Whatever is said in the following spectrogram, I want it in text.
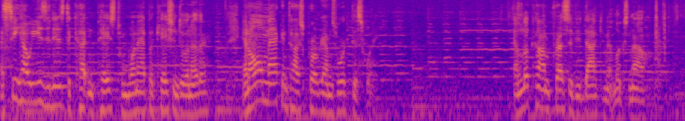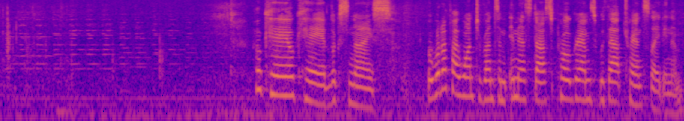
I see how easy it is to cut and paste from one application to another, and all Macintosh programs work this way. And look how impressive your document looks now. Okay, okay, it looks nice. But what if I want to run some MS-DOS programs without translating them?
